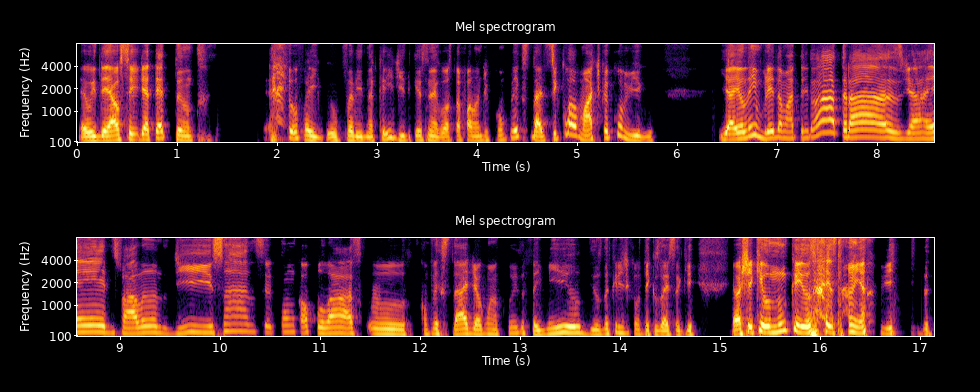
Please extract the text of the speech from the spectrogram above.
É, o ideal seria até tanto. Eu falei, eu falei, não acredito que esse negócio tá falando de complexidade ciclomática comigo. E aí eu lembrei da matéria lá atrás, já eles falando disso, ah, não sei como calcular a complexidade de alguma coisa. Eu falei, meu Deus, não acredito que eu vou ter que usar isso aqui. Eu achei que eu nunca ia usar isso na minha vida.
